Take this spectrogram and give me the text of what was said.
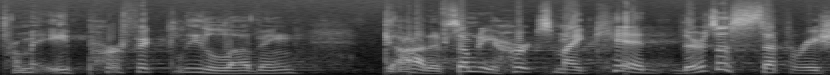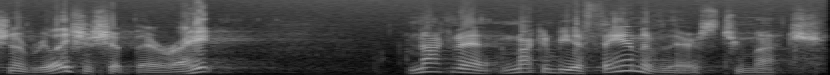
from a perfectly loving God. If somebody hurts my kid, there's a separation of relationship there, right? I'm not gonna, I'm not gonna be a fan of theirs too much.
